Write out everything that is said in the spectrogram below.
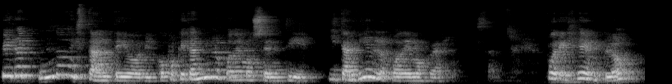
pero no es tan teórico, porque también lo podemos sentir y también lo podemos ver. Por ejemplo,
